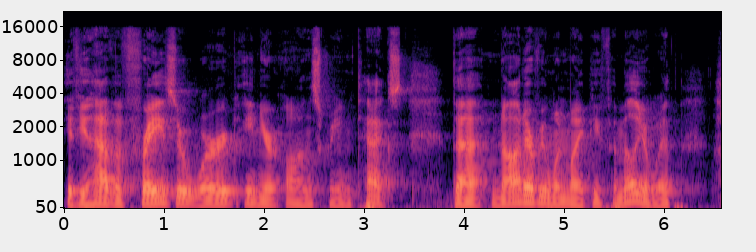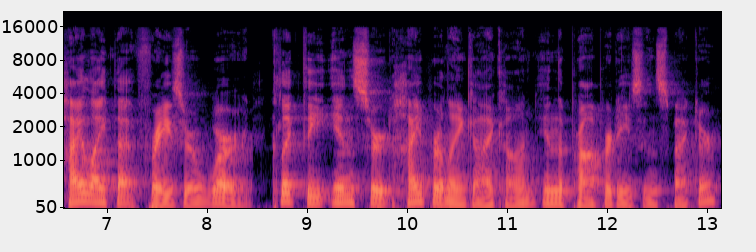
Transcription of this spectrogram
If you have a phrase or word in your on-screen text that not everyone might be familiar with, highlight that phrase or word. Click the Insert Hyperlink icon in the Properties Inspector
